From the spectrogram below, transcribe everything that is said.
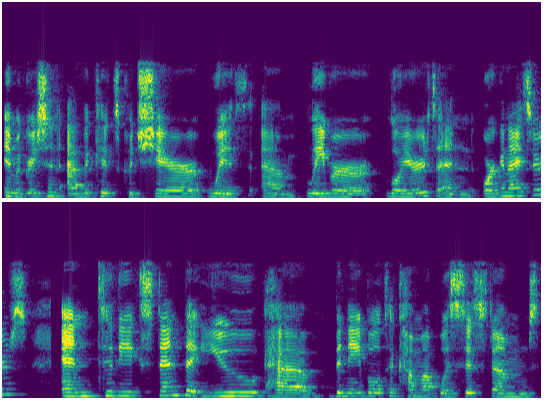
immigration advocates could share with um, labor lawyers and organizers. And to the extent that you have been able to come up with systems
